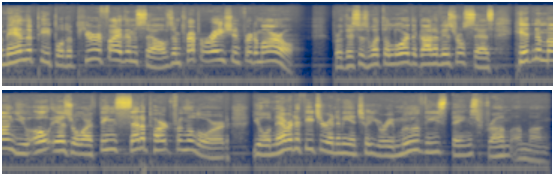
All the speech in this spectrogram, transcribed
Command the people to purify themselves in preparation for tomorrow. For this is what the Lord, the God of Israel, says Hidden among you, O Israel, are things set apart from the Lord. You will never defeat your enemy until you remove these things from among you.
